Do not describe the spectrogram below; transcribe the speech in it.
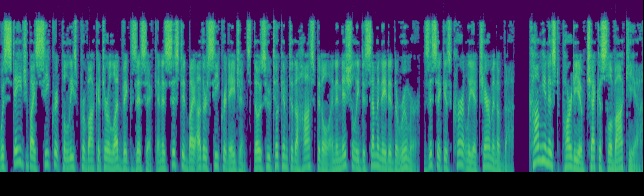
was staged by secret police provocateur Ludvík Zizek and assisted by other secret agents those who took him to the hospital and initially disseminated the rumor. Zizek is currently a chairman of the Communist Party of Czechoslovakia.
